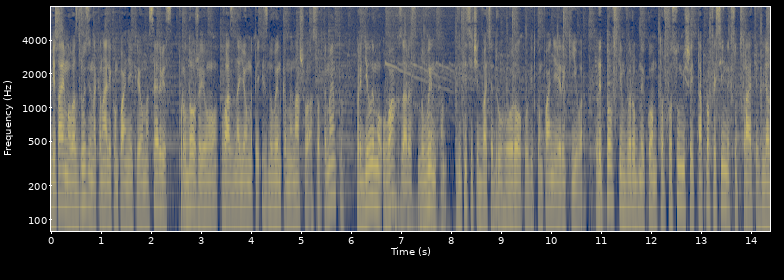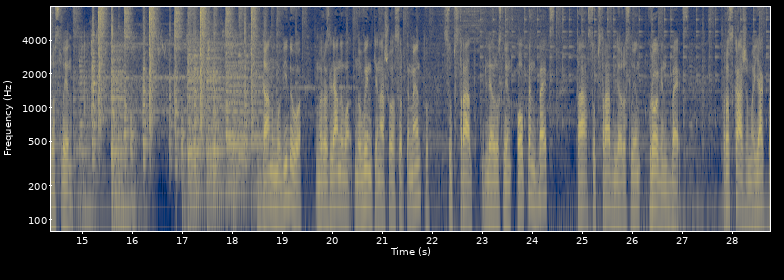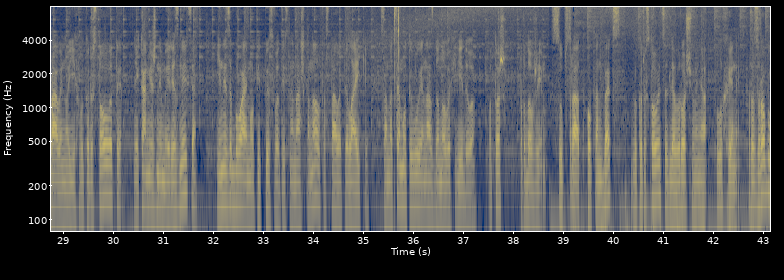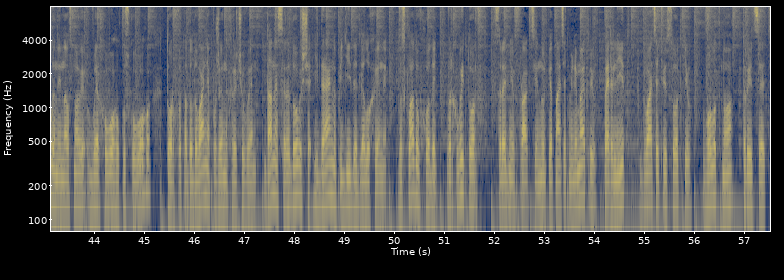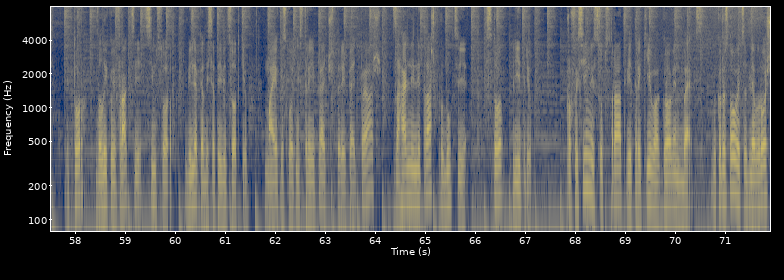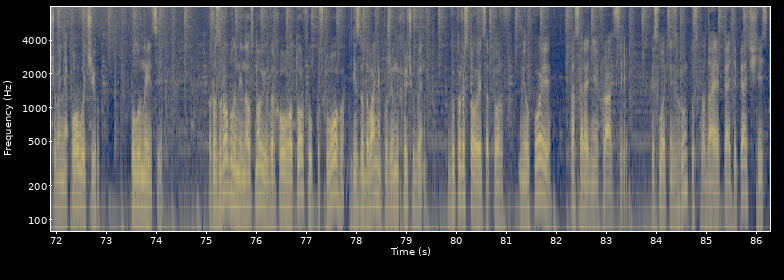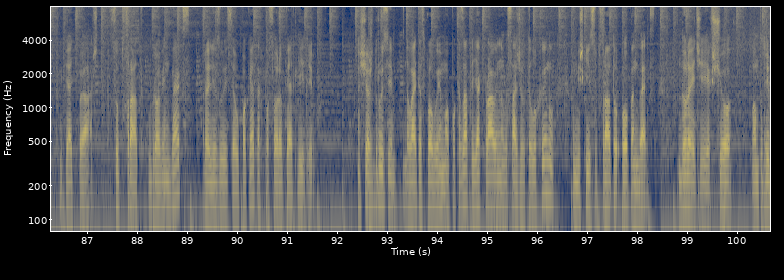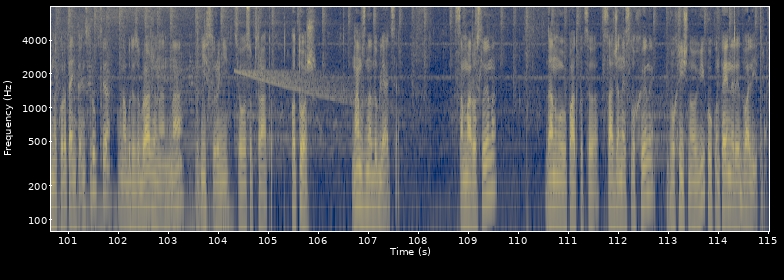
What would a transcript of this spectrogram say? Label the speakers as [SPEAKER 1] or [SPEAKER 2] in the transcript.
[SPEAKER 1] Вітаємо вас, друзі, на каналі компанії Кліома Сервіс. Продовжуємо вас знайомити із новинками нашого асортименту. Приділимо увагу зараз новинкам 2022 року від компанії Реківа, литовським виробником торфосумішей та професійних субстратів для рослин. В даному відео ми розглянемо новинки нашого асортименту: субстрат для рослин OpenBex та субстрат для рослин Growing Розкажемо, як правильно їх використовувати, яка між ними різниця. І не забуваємо підписуватись на наш канал та ставити лайки. Саме це мотивує нас до нових відео. Отож, продовжуємо. Субстрат OpenBex використовується для вирощування лохини, розроблений на основі верхового кускового торфу та додавання поживних речовин. Дане середовище ідеально підійде для лохини. До складу входить верховий торф середньої фракції 0,15 мм, перліт 20%, волокно 30% і торф великої фракції 7,40 біля 50%. Має кислотність 3,5-4,5 pH. Загальний літраж продукції 100 літрів. Професійний субстрат від Реківа Growing Bags. Використовується для вирощування овочів, полуниці. Розроблений на основі верхового торфу кускового із додаванням поживних речовин. Використовується торф мілкої та середньої фракції. Кислотність ґрунту складає 5,5-6,5 pH. Субстрат Growing Bags реалізується у пакетах по 45 літрів. Ну що ж, друзі, давайте спробуємо показати, як правильно висаджувати лохину у мішки субстрату OpenBags. До речі, якщо вам потрібна коротенька інструкція, вона буде зображена на одній стороні цього субстрату. Отож, нам знадобляться сама рослина. В даному випадку це саджанець лохини двохрічного віку у контейнері 2 літра.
